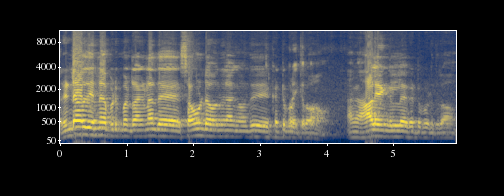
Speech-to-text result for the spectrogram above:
ரெண்டாவது என்ன அப்படி பண்றாங்கன்னா அந்த சவுண்டை வந்து நாங்க வந்து கட்டுப்படுத்துறோம். நாங்க ஆலயங்கள்ல கட்டுப்படுத்துறோம்.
